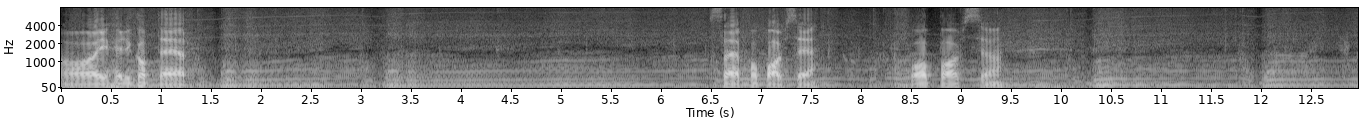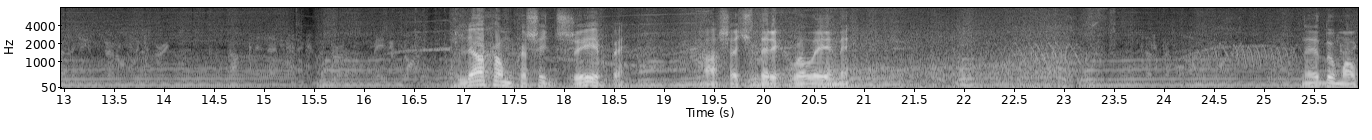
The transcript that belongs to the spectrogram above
Ой, гелікоптер. Все, попався. я. Попався. Ще й джипи. А, ще 4 хвилини. Не думав,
